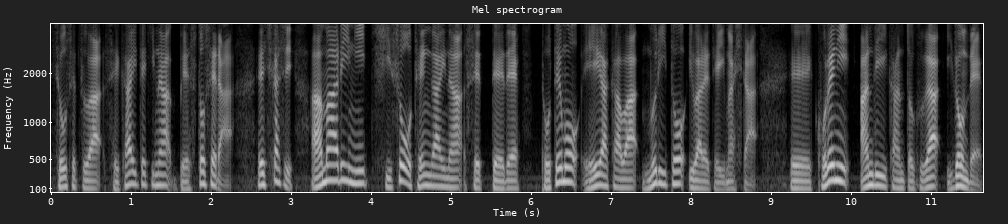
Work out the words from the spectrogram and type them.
小説は世界的なベストセラー、えしかしあまりに奇想天外な設定でとても映画化は無理と言われていました、えー、これにアンディ監督が挑んで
